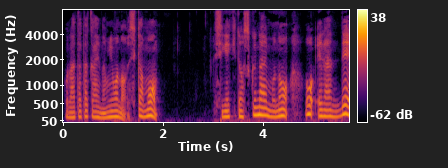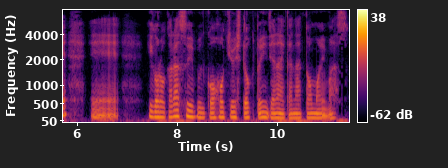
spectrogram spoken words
この温かい飲み物、しかも、刺激の少ないものを選んで、えー、日頃から水分を補給しておくといいんじゃないかなと思います。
